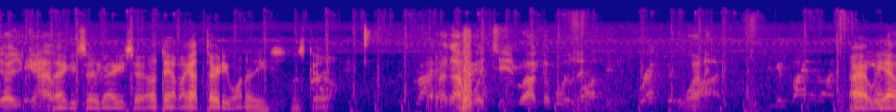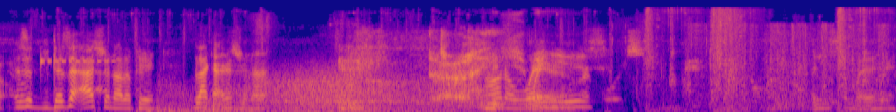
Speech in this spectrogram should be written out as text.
Yo, you can have it. Thank you, sir. Thank you, sir. Oh, damn. I got 31 of these. Let's go. I got 14 rocket bullet. You want it? Alright, we out. There's a there's an astronaut up here. Black astronaut. I don't know where he is. But he's somewhere here.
